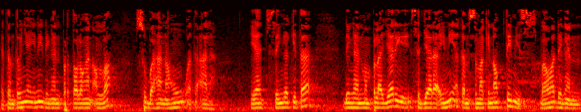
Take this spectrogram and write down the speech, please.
Ya tentunya ini dengan pertolongan Allah Subhanahu wa taala. Ya sehingga kita dengan mempelajari sejarah ini akan semakin optimis bahwa dengan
